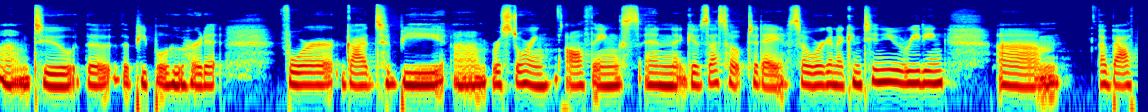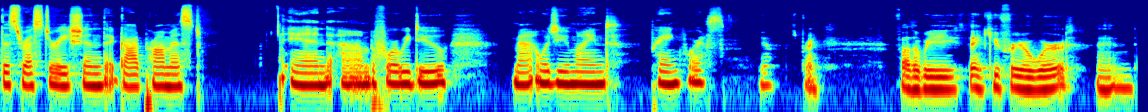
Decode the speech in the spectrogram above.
um, to the the people who heard it for God to be um, restoring all things, and it gives us hope today. So we're going to continue reading um, about this restoration that God promised. And um, before we do, Matt, would you mind praying for us? Yeah, let's pray. Father, we thank you for your word, and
